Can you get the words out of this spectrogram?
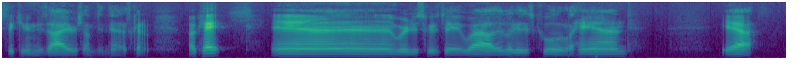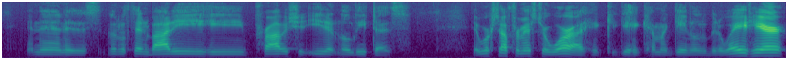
sticking in his eye or something. That's kind of okay. And we're just going to say, wow, look at this cool little hand. Yeah. And then his little thin body, he probably should eat at Lolita's. It works out for Mr. Waara. He could come and gain a little bit of weight here.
